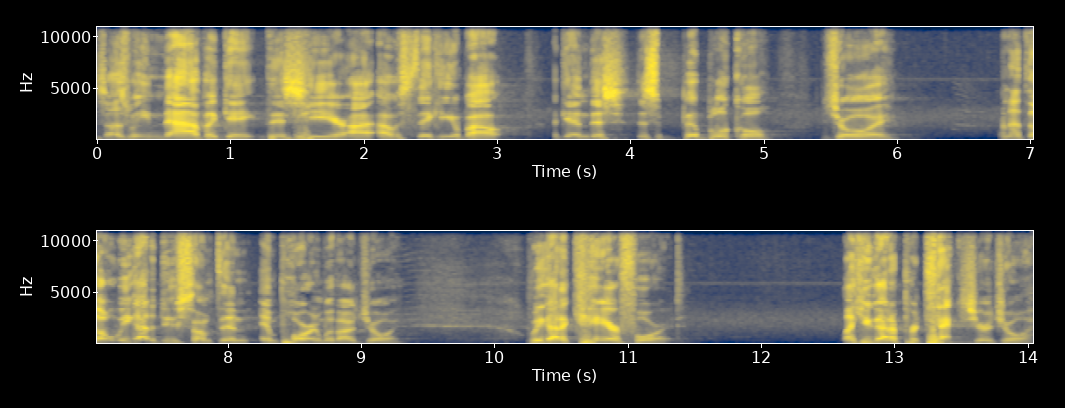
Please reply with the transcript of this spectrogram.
So as we navigate this here, I, I was thinking about again this this biblical joy, and I thought we got to do something important with our joy. We got to care for it. Like you got to protect your joy.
